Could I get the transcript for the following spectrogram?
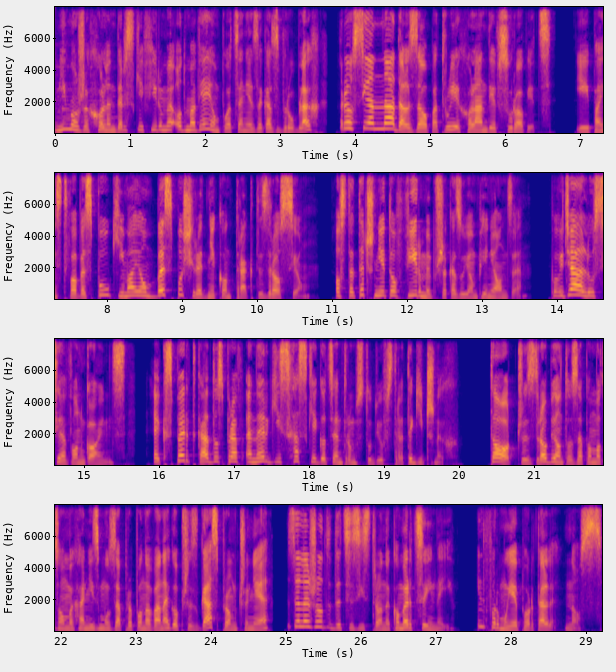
Mimo, że holenderskie firmy odmawiają płacenia za gaz w rublach, Rosja nadal zaopatruje Holandię w surowiec. Jej państwowe spółki mają bezpośrednie kontrakty z Rosją. Ostatecznie to firmy przekazują pieniądze, powiedziała Lucia von Goins, ekspertka do spraw energii z Haskiego Centrum Studiów Strategicznych. To, czy zrobią to za pomocą mechanizmu zaproponowanego przez Gazprom, czy nie, zależy od decyzji strony komercyjnej, informuje portal NOS.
